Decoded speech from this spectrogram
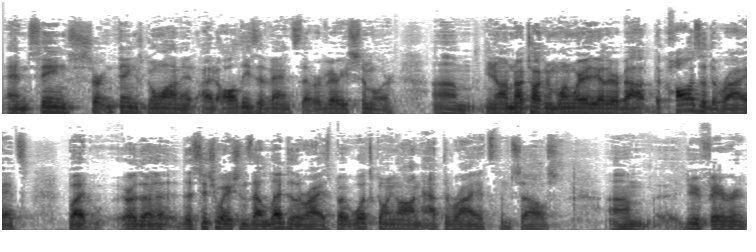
and seeing certain things go on at, at all these events that were very similar. Um, you know, I'm not talking one way or the other about the cause of the riots, but or the the situations that led to the riots, but what's going on at the riots themselves. Um, do a favor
